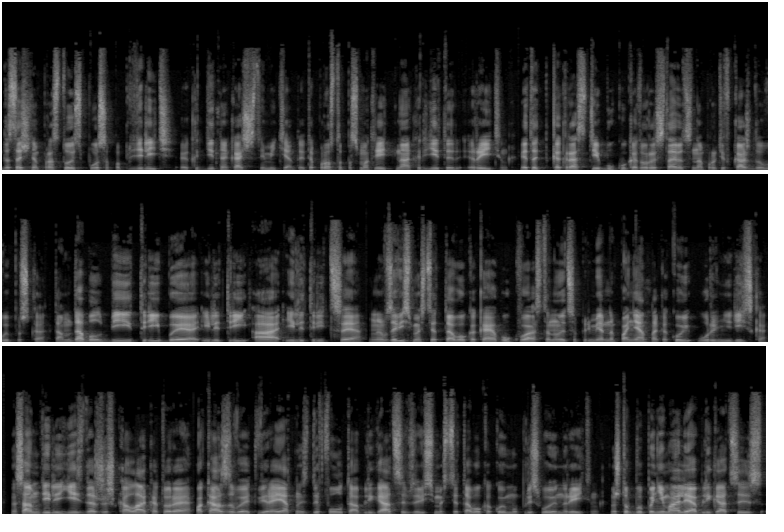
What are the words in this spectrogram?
достаточно простой способ определить э, кредитное качество эмитента. Это просто посмотреть на кредиты рейтинг. Это как раз те буквы, которые ставятся напротив каждого выпуска. Там Double B, 3B или 3 3А или 3С. В зависимости от того, какая буква, становится примерно понятно, какой уровень риска. На самом деле есть даже шкала, которая показывает вероятность дефолта облигаций в зависимости от того, какой ему присвоен рейтинг. Ну, чтобы вы понимали, облигации с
